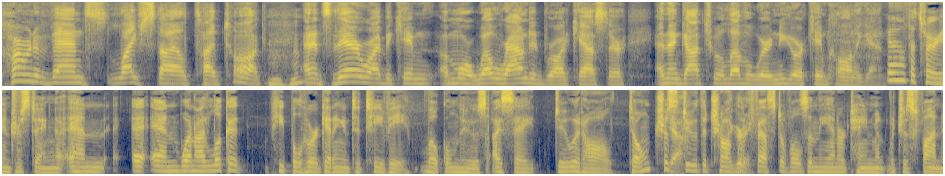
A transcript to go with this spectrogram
current events, lifestyle type talk. Mm-hmm. And it's there where I became a more well rounded broadcaster and then got to a level where New York came calling again. Yeah, that's very interesting. And and when I look at people who are getting into TV, local news, I say do it all. Don't just Yeah, do the chocolate festivals and the entertainment, which is fun.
